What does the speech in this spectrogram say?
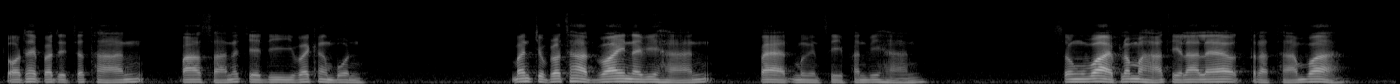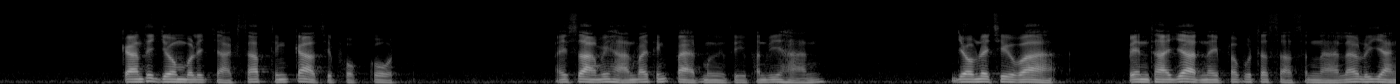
โปรดให้ประดิษฐานปาสานเจดีย์ไว้ข้างบน บรรจุพระธาตุไว้ในวิหาร 84,000 วิหาร ทรงไหว้พระมหาเถระแล้วตรัสถามว่า การที่โยมบริจาคทรัพย์ถึง 96 โกดไอสร้างวิหารไว้ถึง 84,000 วิหาร โยมได้ชื่อว่า เป็นทายาทในพระพุทธศาสนาแล้วหรือยัง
